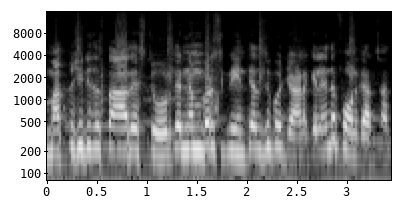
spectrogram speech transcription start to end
ਮਾਤੂ ਸ਼੍ਰੀ ਦਸਤਾਰ ਦੇ ਸਟੋਰ ਤੇ ਨੰਬਰ ਸਕਰੀਨ ਤੇ ਤੁਸੀਂ ਕੋਈ ਜਾਣ ਕੇ ਲੈਂਦੇ ਫੋਨ ਕਰ ਸਕਦੇ ਆ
